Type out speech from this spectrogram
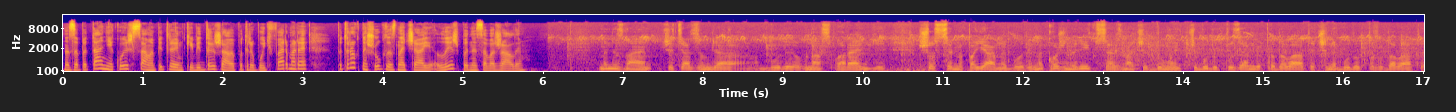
На запитання, якої ж саме підтримки від держави потребують фермери, Петро Книшук зазначає, лиш би не заважали. Ми не знаємо, чи ця земля буде у нас в оренді, що з цими паями буде. Ми кожен рік все значить думаємо, чи будуть ту землю продавати, чи не будуть продавати.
